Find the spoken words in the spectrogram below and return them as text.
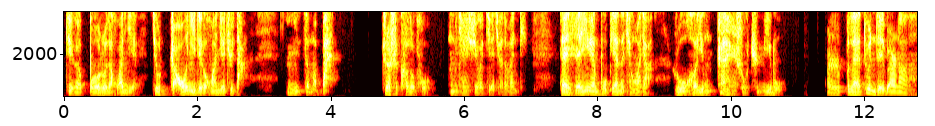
这个薄弱的环节，就找你这个环节去打，你怎么办？这是克洛普目前需要解决的问题。在人员不变的情况下，如何用战术去弥补？而布莱顿这边呢，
